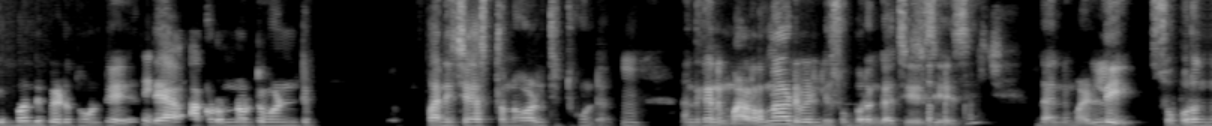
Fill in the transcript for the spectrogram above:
ఇబ్బంది పెడుతూ ఉంటే అక్కడ ఉన్నటువంటి పని చేస్తున్న వాళ్ళు తిట్టుకుంటారు. అందుకని మర్నాడు వెళ్ళి శుభ్రంగా చేసేసి దాన్ని మళ్ళీ శుభ్రం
